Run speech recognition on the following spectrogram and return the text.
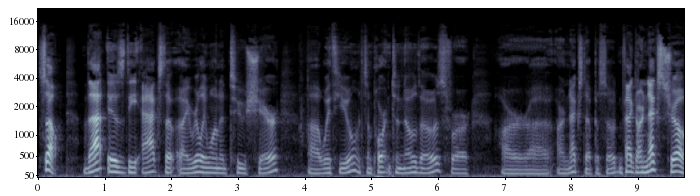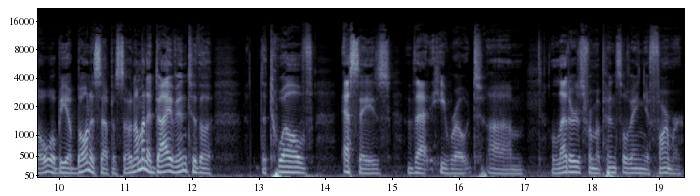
So that is the acts that I really wanted to share uh, with you. It's important to know those for our uh, our next episode. In fact, our next show will be a bonus episode. I'm going to dive into the the 12 essays that he wrote. Um, Letters from a Pennsylvania Farmer.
